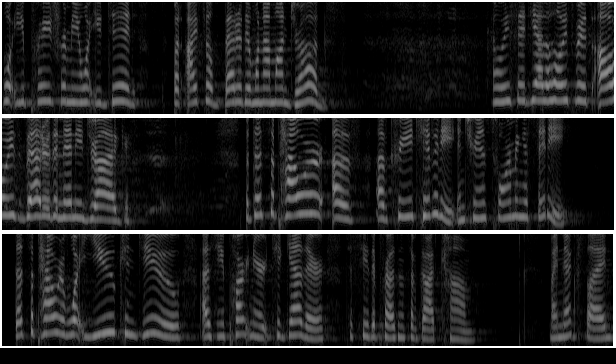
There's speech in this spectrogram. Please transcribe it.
what you prayed for me and what you did, but I feel better than when I'm on drugs. And we said, Yeah, the Holy Spirit's always better than any drug. But that's the power of, of creativity in transforming a city. That's the power of what you can do as you partner together to see the presence of God come. My next slide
